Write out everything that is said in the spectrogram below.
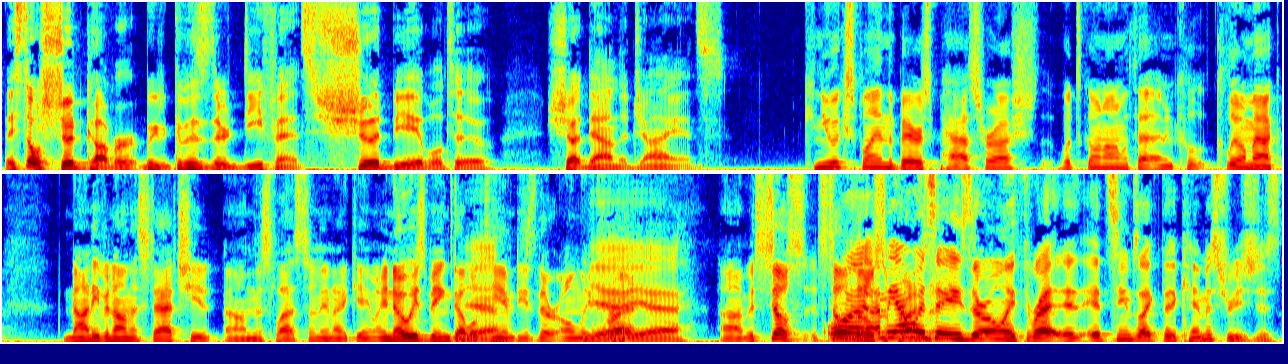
They still should cover because their defense should be able to shut down the Giants. Can you explain the Bears' pass rush? What's going on with that? I mean, Khal- Khalil Mack, not even on the stat sheet on this last Sunday night game. I know he's being double Yeah. teamed. He's their only yeah, threat. yeah. Um, it's still it's still Well, a little I mean, I wouldn't say he's their only threat. It, it seems like the chemistry is just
